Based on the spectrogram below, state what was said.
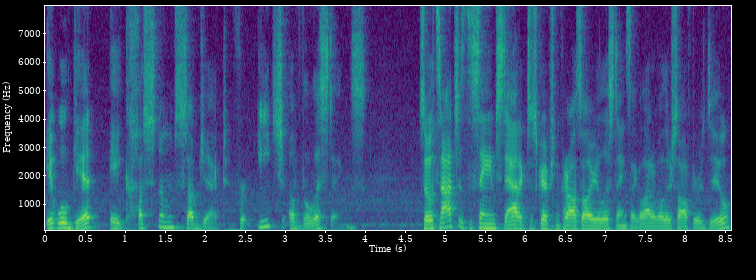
it will get a custom subject for each of the listings. So it's not just the same static description across all your listings like a lot of other softwares do.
